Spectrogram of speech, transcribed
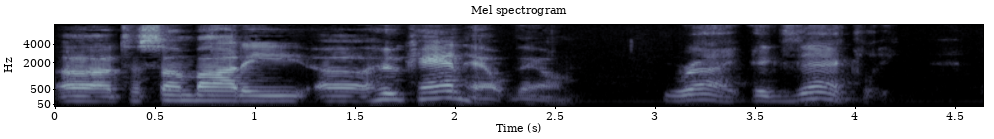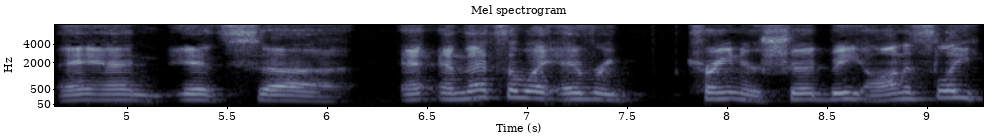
uh, to somebody uh, who can help them. Right, exactly. And it's uh and, and that's the way every trainer should be, honestly.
